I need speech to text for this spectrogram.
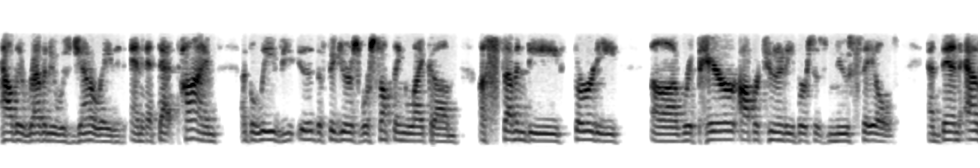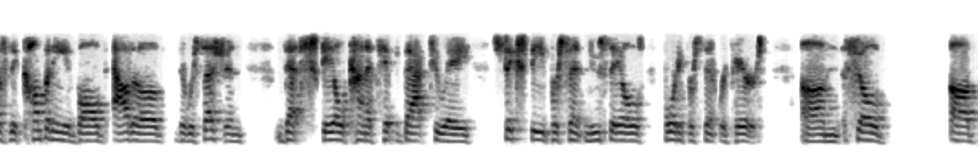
how the revenue was generated. And at that time, I believe the figures were something like um, a 70 30 uh, repair opportunity versus new sales. And then as the company evolved out of the recession, that scale kind of tipped back to a 60% new sales, 40% repairs. Um, so uh,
